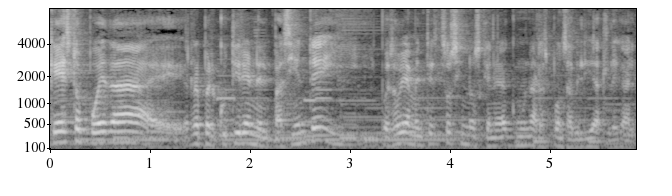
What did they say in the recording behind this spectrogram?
que esto pueda eh, repercutir en el paciente y pues obviamente esto sí nos genera como una responsabilidad legal.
